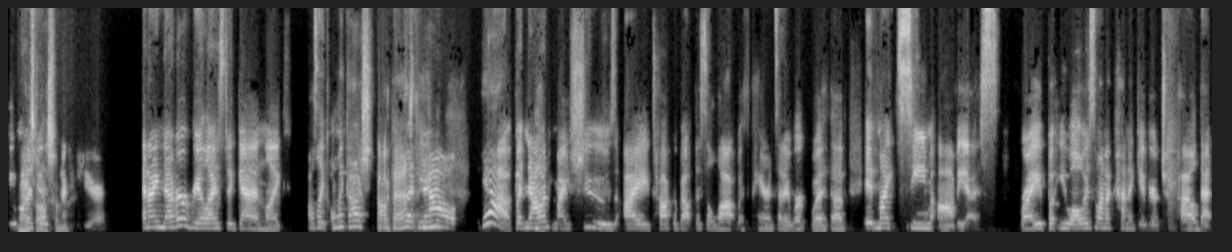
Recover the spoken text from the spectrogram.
"Do "You want to do awesome. this next year?" And I never realized again, like I was like, "Oh my gosh!" Stop but now, yeah, but now in my shoes, I talk about this a lot with parents that I work with. Of it might seem obvious, right? But you always want to kind of give your child that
